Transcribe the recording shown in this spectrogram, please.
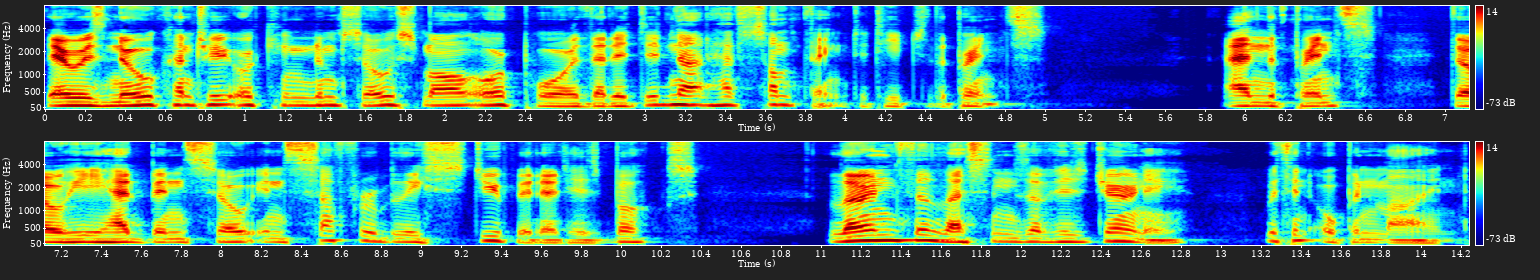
There was no country or kingdom so small or poor that it did not have something to teach the prince. And the prince, though he had been so insufferably stupid at his books, learned the lessons of his journey with an open mind.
